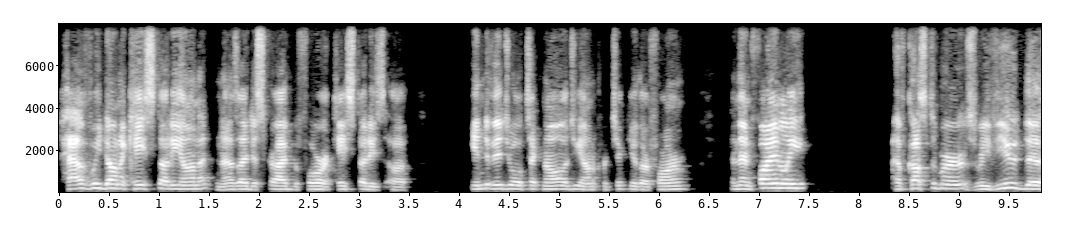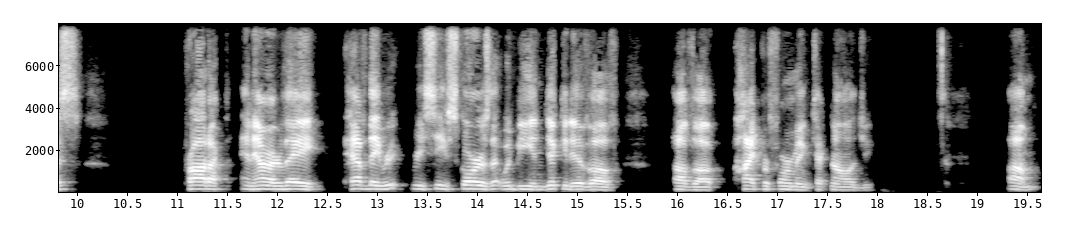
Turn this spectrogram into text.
Have we done a case study on it? And as I described before, a case study is a individual technology on a particular farm. And then finally, have customers reviewed this product and are they have they re received scores that would be indicative of of a high performing technology? Um,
